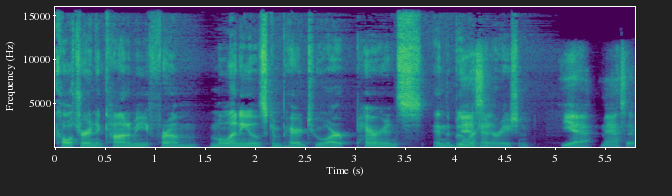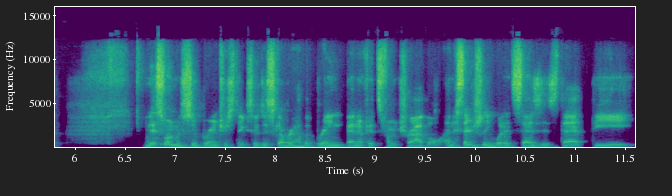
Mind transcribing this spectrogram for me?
culture and economy from millennials compared to our parents and the boomer massive. generation. Yeah, massive. This one was super interesting. So discover how the brain benefits from travel. And essentially what it says is that the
